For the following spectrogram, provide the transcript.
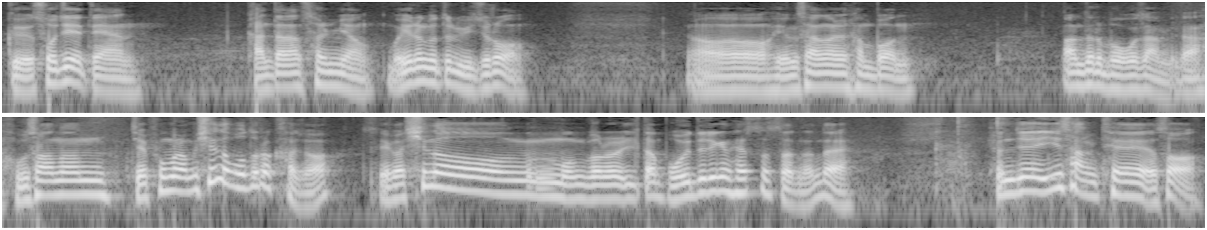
그 소재에 대한 간단한 설명, 뭐 이런 것들 위주로 어, 영상을 한번 만들어 보고자 합니다. 우선은 제품을 한번 신어 보도록 하죠. 제가 신어 본 거를 일단 보여드리긴 했었었는데 현재 이 상태에서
